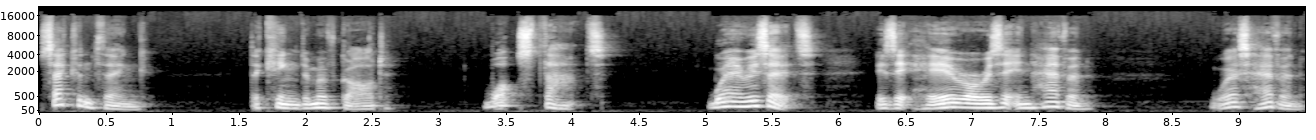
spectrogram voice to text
Second thing, the kingdom of God. What's that? Where is it? Is it here or is it in heaven? Where's heaven?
